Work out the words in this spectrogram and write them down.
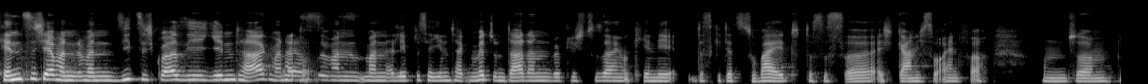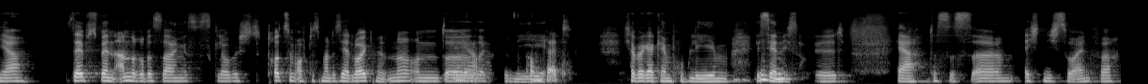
kennt sich ja, man, man sieht sich quasi jeden Tag, man hat ja. das, man, man erlebt es ja jeden Tag mit und da dann wirklich zu sagen, okay, nee, das geht jetzt zu weit, das ist äh, echt gar nicht so einfach. Und ähm, ja, selbst wenn andere das sagen, ist es, glaube ich, trotzdem oft, dass man das ja leugnet, ne? Und äh, ja, sagt, nee, komplett ich habe ja gar kein Problem, ist mhm. ja nicht so wild. Ja, das ist äh, echt nicht so einfach.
